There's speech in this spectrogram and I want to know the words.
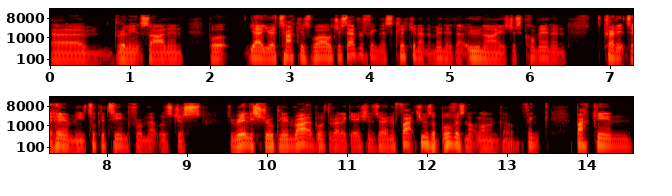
um, brilliant signing. But yeah, your attack as well. Just everything that's clicking at the minute that Unai has just come in and credit to him. He took a team from that was just really struggling right above the relegation zone. In fact, he was above us not long ago. I think back in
